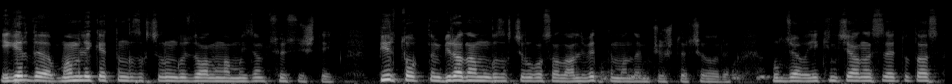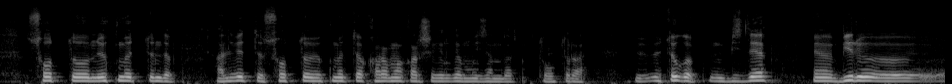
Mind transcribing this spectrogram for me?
эгерде мамлекеттин кызыкчылыгын көздөп алынган мыйзам сөзсүз иштейт. Бир топтун бир адамдын кызыкчылыгы болсо ал албетте мындай мүчөчтөр чыга берет. Бул жагы экинчи жагынан сиз айтып атасыз соттун өкмөттүн деп. Албетте сотто өкмөттө карама каршы келген мыйзамдар толтура. Өтө көп. Бизде э, бир э,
